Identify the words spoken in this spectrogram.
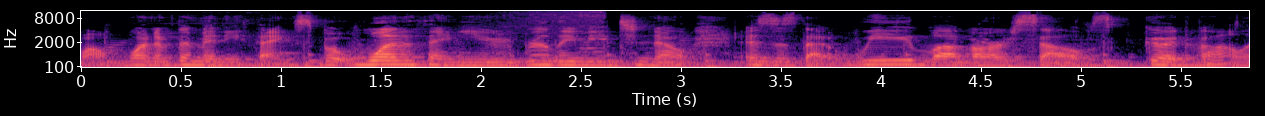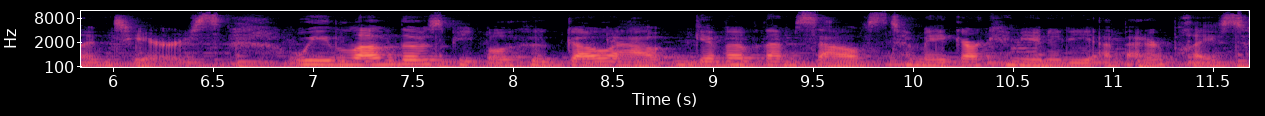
well, one of the many things, but one thing you really need to know is, is that we love ourselves good volunteers. We love those people who go out, and give of themselves to make our community a better place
